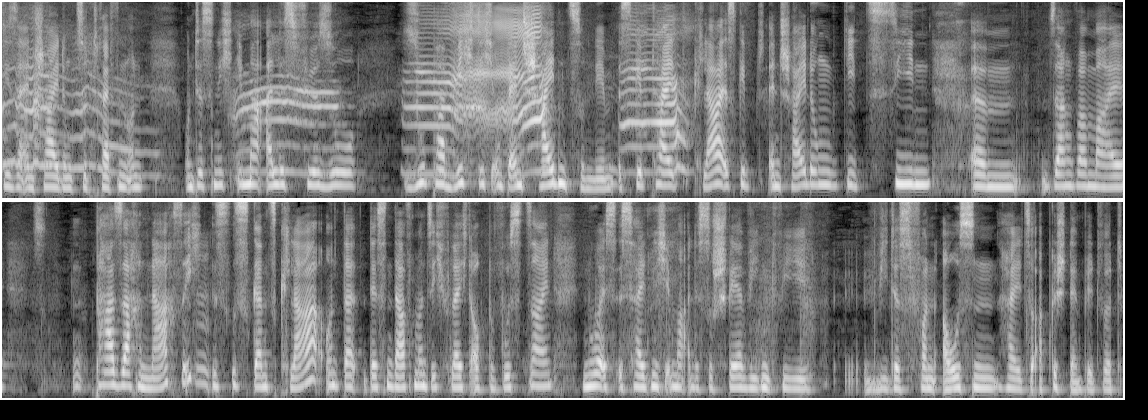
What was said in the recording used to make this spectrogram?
diese Entscheidung zu treffen und, und es nicht immer alles für so super wichtig und entscheidend zu nehmen. Es gibt halt, klar, es gibt Entscheidungen, die ziehen, ähm, sagen wir mal, ein paar Sachen nach sich. Mhm. Es ist ganz klar und da, dessen darf man sich vielleicht auch bewusst sein. Nur es ist halt nicht immer alles so schwerwiegend wie wie das von außen halt so abgestempelt wird.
